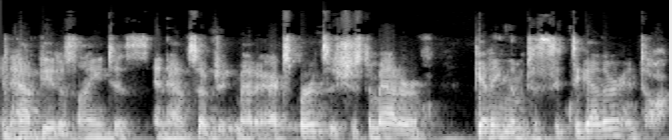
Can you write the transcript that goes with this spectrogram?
and have data scientists and have subject matter experts. It's just a matter of getting them to sit together and talk.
